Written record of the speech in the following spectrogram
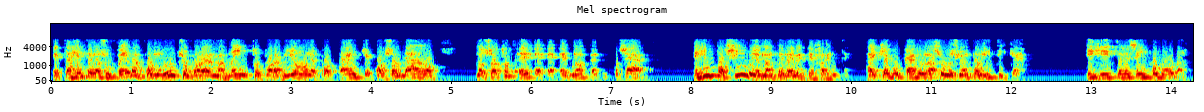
esta gente no supera por mucho, por armamento, por aviones, por tanques, por soldados. Nosotros, eh, eh, eh, o sea, es imposible mantener este frente. Hay que buscar una solución política. Y Hitler se incomoda.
